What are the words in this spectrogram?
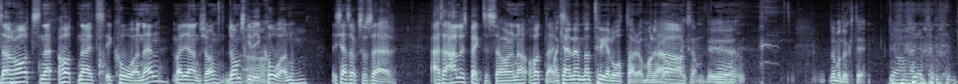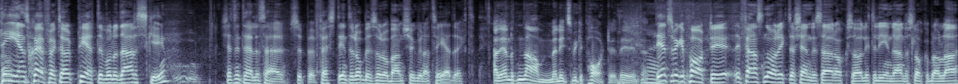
Så har Hot, Hot Nights-ikonen, Maria Andersson, de skriver Ja. ikon. Det känns också så här, alltså all respekt till Sahara Hot Nights. Man kan lämna tre låtar om man är bra. Ja. Liksom. Det är, De är duktiga. Det var duktigt. DNs chefredaktör Peter Wolodarski. Känns inte heller så här superfest. Det är inte Robinson-Robban 2003 direkt. Ja, det är ändå ett namn, men det är inte så mycket party. Det är inte. Det är inte så mycket party. Det fanns några riktiga kändisar också. Lite Linda, Anders Lock och bla bla.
